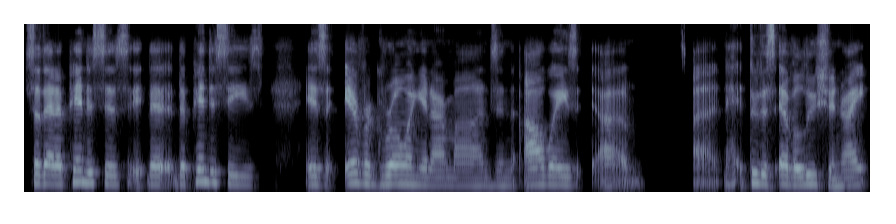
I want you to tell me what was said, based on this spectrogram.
so that appendices, the, the appendices is ever growing in our minds and always um, uh, through this evolution, right?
